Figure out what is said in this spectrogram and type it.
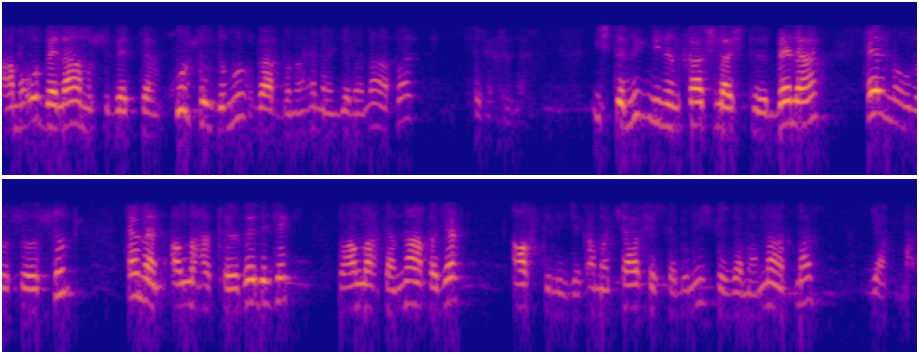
ama o bela musibetten kurtuldu mu Rabbına hemen gene ne yapar? Sırt döner. İşte müminin karşılaştığı bela her ne olursa olsun hemen Allah'a tövbe edecek ve Allah'tan ne yapacak? Af dileyecek. Ama kafirse bunu hiçbir zaman ne yapmaz? Yapmaz.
